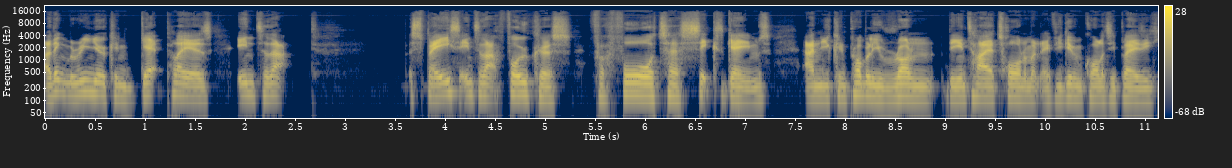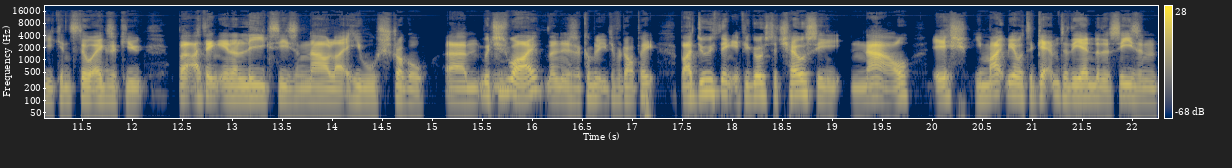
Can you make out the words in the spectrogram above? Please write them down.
I think Mourinho can get players into that space, into that focus for four to six games, and you can probably run the entire tournament. If you give him quality players, he, he can still execute. But I think in a league season now, like he will struggle, um, which is mm. why, and it's a completely different topic. But I do think if he goes to Chelsea now ish, he might be able to get him to the end of the season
